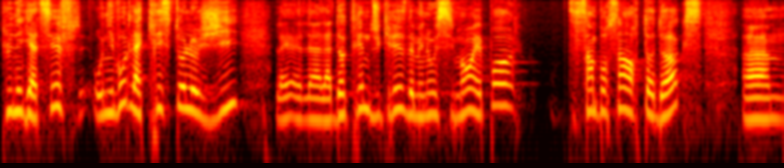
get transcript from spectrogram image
plus négatifs, au niveau de la Christologie, la, doctrine du Christ de Méno Simon n'est pas 100% orthodoxe. Euh,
